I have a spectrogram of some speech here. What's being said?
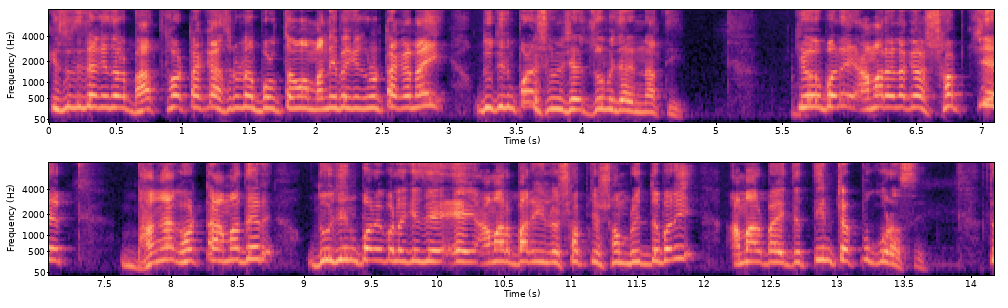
কিছুদিন আগে যারা ভাত খাওয়ার টাকা আসলে না, বলতো আমার মানি ব্যাগে কোনো টাকা নাই, দুদিন পরে শুনি সে জমিদারের নাতি। কেউ বলে, আমার এলাকার সবচেয়ে ভাঙা ঘরটা আমাদের। দুদিন পরে বলে যে, এই আমার বাড়ি হলো সবচেয়ে সমৃদ্ধ বাড়ি, আমার বাড়িতে তিনটা পুকুর আছে। তো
